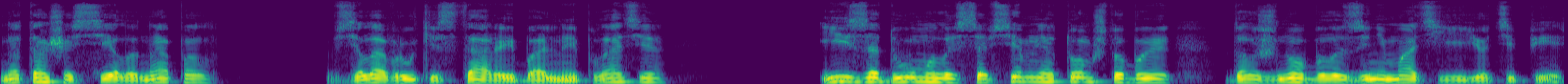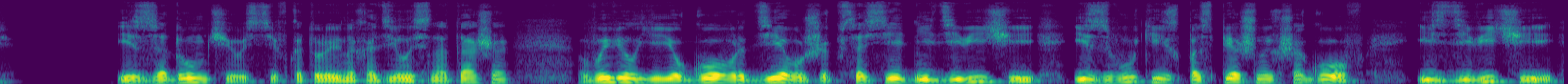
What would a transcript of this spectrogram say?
Наташа села на пол, взяла в руки старые бальные платья и задумалась совсем не о том, чтобы должно было занимать ее теперь. Из задумчивости, в которой находилась Наташа, вывел ее говор девушек в соседней девичьей и звуки их поспешных шагов из девичьей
